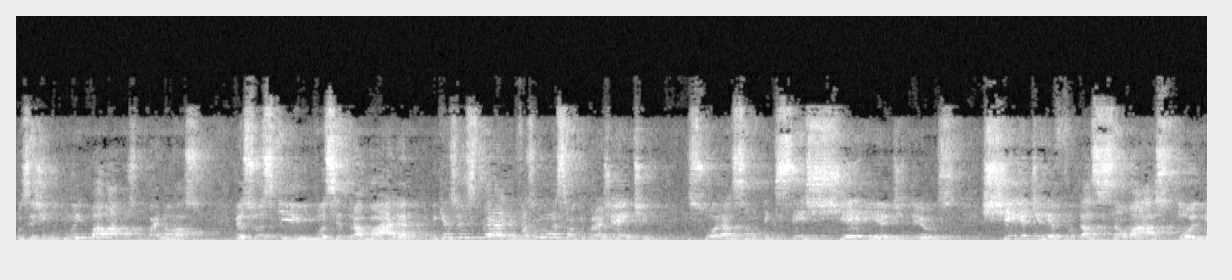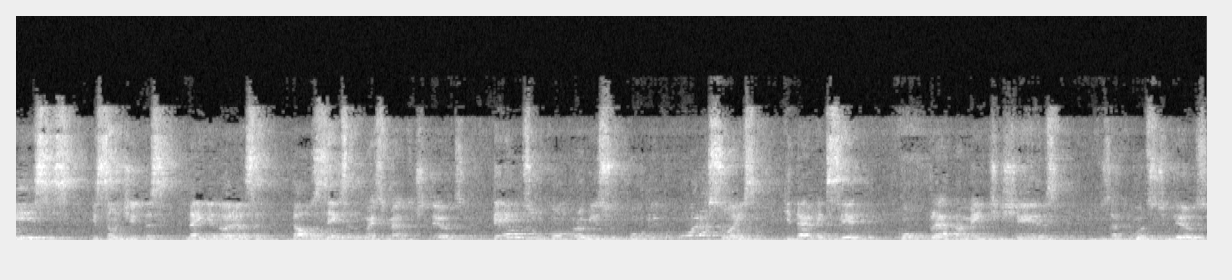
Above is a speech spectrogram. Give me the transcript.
ou seja, incluem palavras do Pai Nosso. Pessoas que você trabalha e que às vezes pedem, faz uma oração aqui para gente. E sua oração tem que ser cheia de Deus, cheia de refutação às tolices que são ditas na ignorância da ausência do conhecimento de Deus. Temos um compromisso público com orações que devem ser completamente cheias dos atributos de Deus,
